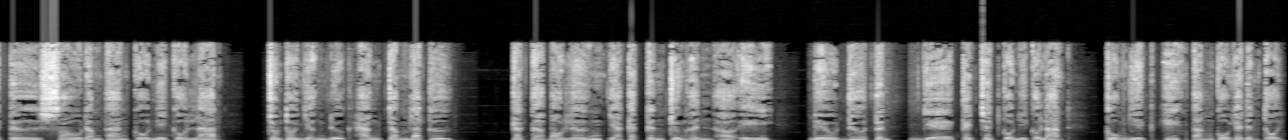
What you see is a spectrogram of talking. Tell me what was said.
Kể từ sau đám tang của Nicolas, chúng tôi nhận được hàng trăm lá thư. Các tờ báo lớn và các kênh truyền hình ở Ý đều đưa tin về cái chết của Nicolas cùng việc hiến tặng của gia đình tôi.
